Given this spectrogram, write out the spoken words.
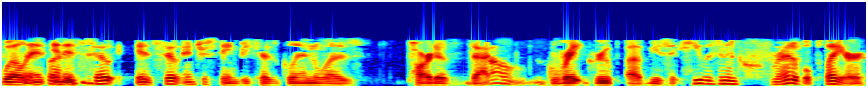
well, and, and it's so it's so interesting because Glen was part of that Oh. great group of music. He was an incredible player,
